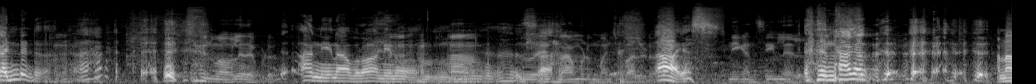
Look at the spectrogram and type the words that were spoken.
కంటెంట్ అవ్వలేదు ఎప్పుడు? నేనా బ్రో నేను రాముడు మంచి బాలుడు? ఎస్ నీకు అంత సీన్ లేదు. నాకు అన్నా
